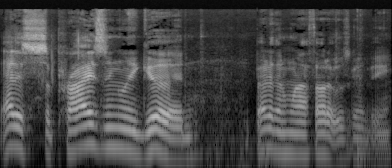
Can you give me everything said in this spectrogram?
That is surprisingly good. Better than what I thought it was going to be.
